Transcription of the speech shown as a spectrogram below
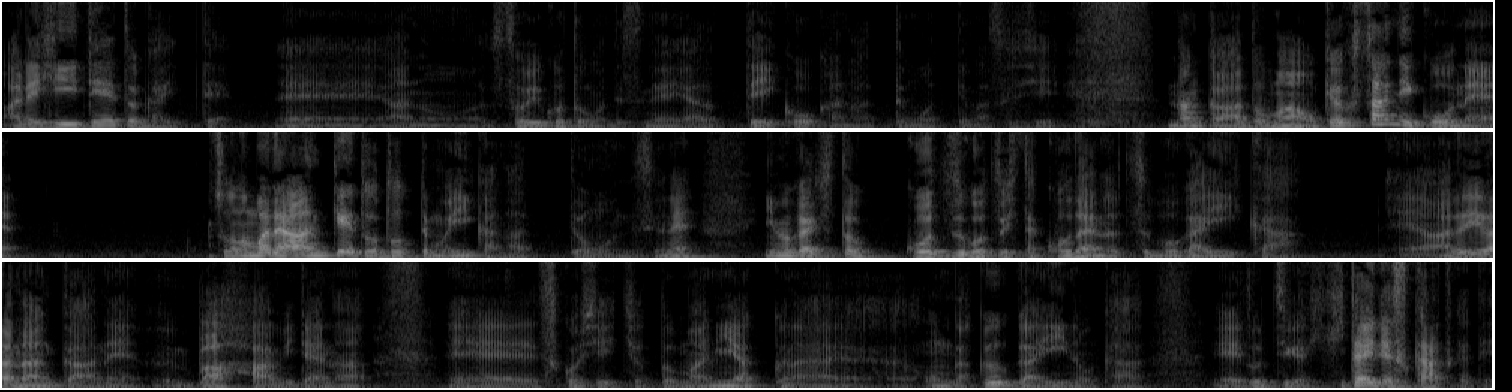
あれ弾いてとか言って、えー、あの、そういうこともですね、やっていこうかなって思ってますし、なんか、あとまあ、お客さんにこうね、その場でアンケートを取ってもいいかなって思うんですよね。今からちょっとゴツゴツした古代の壺がいいか、あるいはなんかね、バッハみたいな、えー、少しちょっとマニアックな音楽がいいのか、えー、どっちが聴きたいですかとかって、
